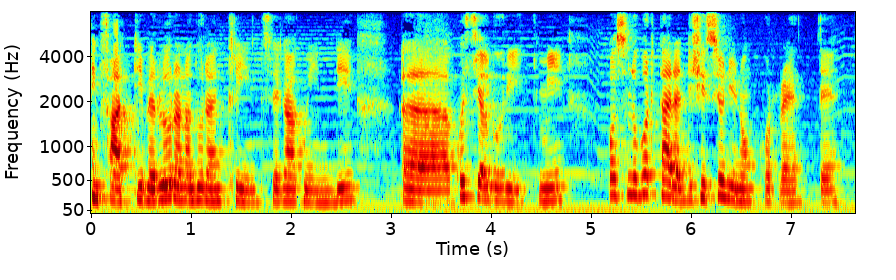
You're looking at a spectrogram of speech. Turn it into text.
Infatti per loro natura intrinseca quindi eh, questi algoritmi possono portare a decisioni non corrette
